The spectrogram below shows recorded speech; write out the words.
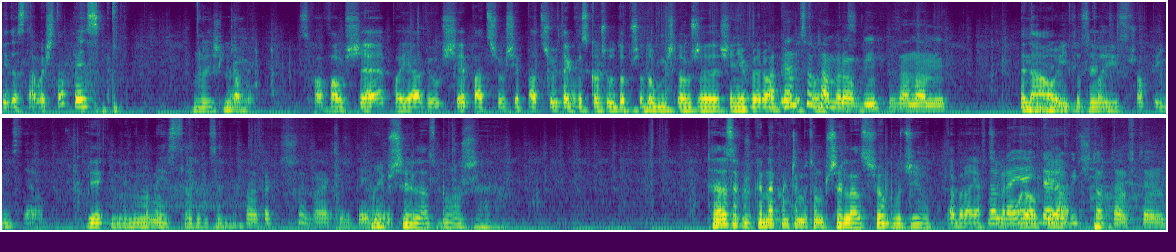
I dostałeś na pysk. No i źle. Tom Schował się, pojawił się, patrzył się, patrzył i tak wyskoczył do przodu, myślał, że się nie A wyrobi. ten dostał co na tam pysk. robi za nami? Ten Aoi to widzę. stoi w szopie i nic nie robi. Biegnie, nie ma miejsca do widzenia. No tak trzeba jakoś No i biegnie. przylaz, Boże. Teraz jak już gena kończymy, to on przylaz się obudził. Dobra, ja w Dobra, cyrku ja robię, idę robić totem w tym.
